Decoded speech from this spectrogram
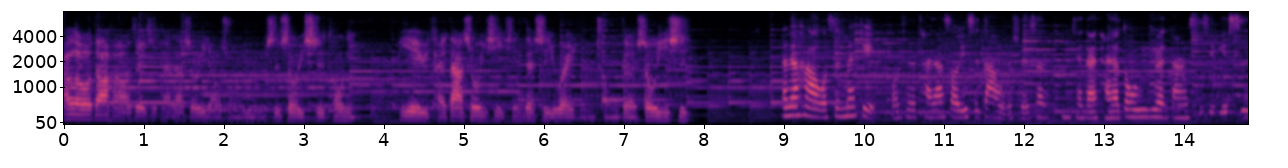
Hello，大家好，这里是台大兽医聊宠物，我是兽医师 Tony，毕业于台大兽医系，现在是一位临床的兽医师。大家好，我是 Maggie，我是台大兽医师大五的学生，目前在台大动物医院担任实习医师。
